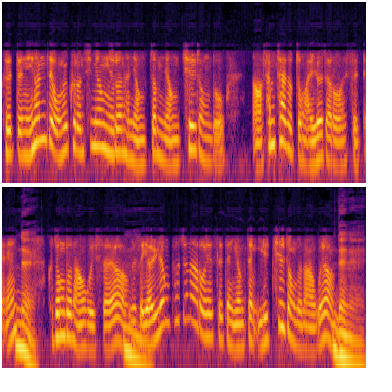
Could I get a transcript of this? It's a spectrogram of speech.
그랬더니 현재 오미크론 치명률은 한 0.07 정도 어, 3차 접종 완료자로 했을 때. 네. 그 정도 나오고 있어요. 음. 그래서 연령 표준화로 했을 때는 0.17 정도 나오고요. 네네.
